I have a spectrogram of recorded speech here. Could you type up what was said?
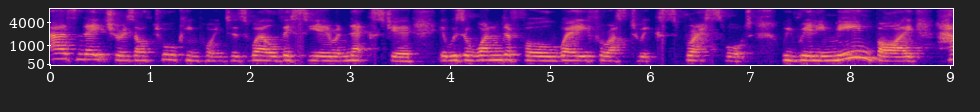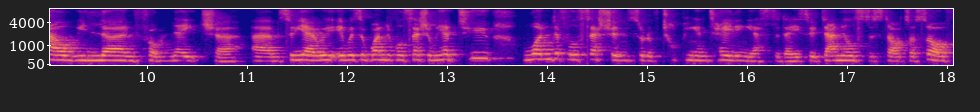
as nature is our talking point as well this year and next year, it was a wonderful way for us to express what we really mean by how we learn from nature. Um, so yeah, we, it was a wonderful session. We had two wonderful sessions sort of topping and tailing yesterday. So Daniel's to start us off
